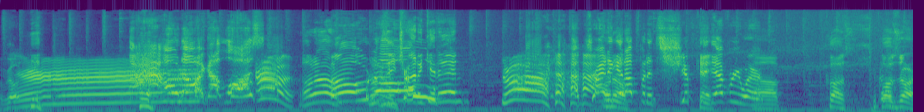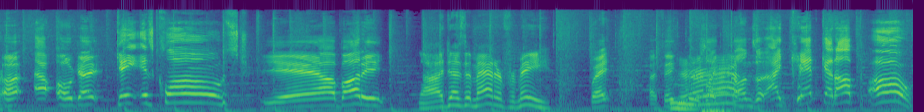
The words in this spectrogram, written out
I'm going. Ah. Oh no, I got lost. Oh, no. Oh, no! Is he no. trying to get in? I'm trying to Oh, get no. up, but it's shifting Okay. everywhere. Uh, close. Close door. Uh, uh, okay. Gate is closed. Yeah, buddy. No, it doesn't matter for me. Wait, I think there's like tons of. I can't get up. Oh,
